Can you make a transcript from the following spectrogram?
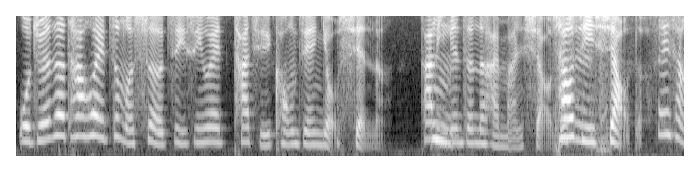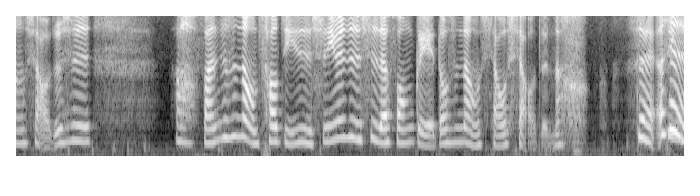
我觉得它会这么设计，是因为它其实空间有限呐、它里面嗯真的还蛮小的，超级就是小的，非常小，就是啊，反正就是那种超级日式，因为日式的风格也都是那种小小的，然后对，而且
